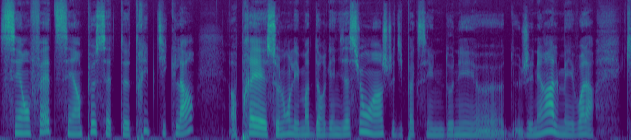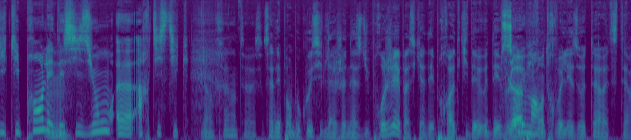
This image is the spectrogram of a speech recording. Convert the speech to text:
C'est en fait c'est un peu cette triptyque là. Après, selon les modes d'organisation, hein, je te dis pas que c'est une donnée euh, générale, mais voilà, qui, qui prend les Mhm. décisions euh, artistiques. Non, très intéressant. Ça dépend beaucoup aussi de la jeunesse du projet, parce qu'il y a des prods qui dé- développent, Absolument. ils vont trouver les auteurs, etc.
